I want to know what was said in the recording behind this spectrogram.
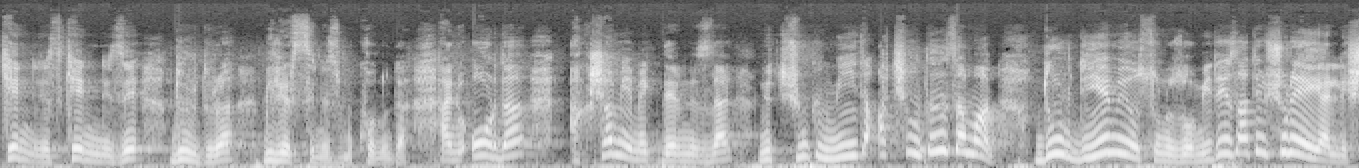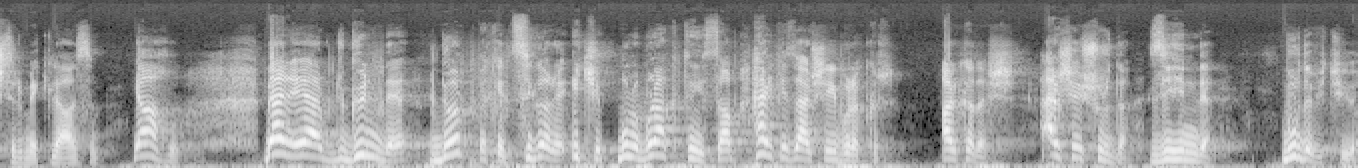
kendiniz kendinizi durdurabilirsiniz bu konuda. Hani orada akşam yemeklerinizden çünkü mide açıldığı zaman dur diyemiyorsunuz o mideyi zaten şuraya yerleştirmek lazım. Yahu ben eğer günde 4 paket sigara içip bunu bıraktıysam herkes her şeyi bırakır. Arkadaş her şey şurada zihinde. Burada bitiyor.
